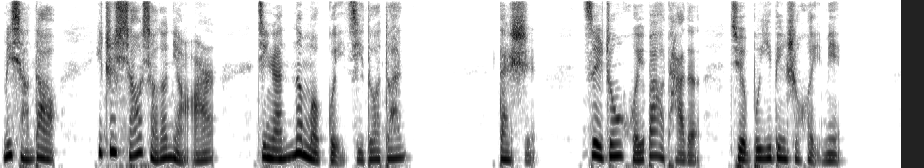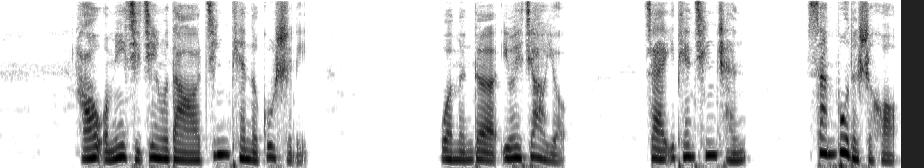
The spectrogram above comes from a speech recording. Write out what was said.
没想到一只小小的鸟儿竟然那么诡计多端，但是最终回报它的却不一定是毁灭。好，我们一起进入到今天的故事里。我们的一位教友。在一天清晨，散步的时候，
